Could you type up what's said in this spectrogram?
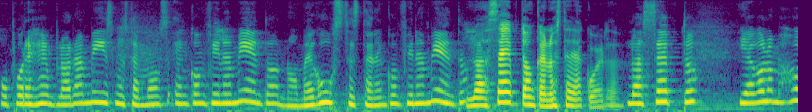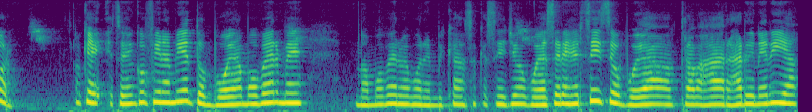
o por ejemplo, ahora mismo estamos en confinamiento. No me gusta estar en confinamiento Lo acepto aunque no esté de acuerdo. lo acepto y hago lo mejor. Ok, estoy en confinamiento, voy a moverme, no moverme, bueno, en mi caso, qué sé yo, voy a hacer ejercicio, voy a trabajar jardinería,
